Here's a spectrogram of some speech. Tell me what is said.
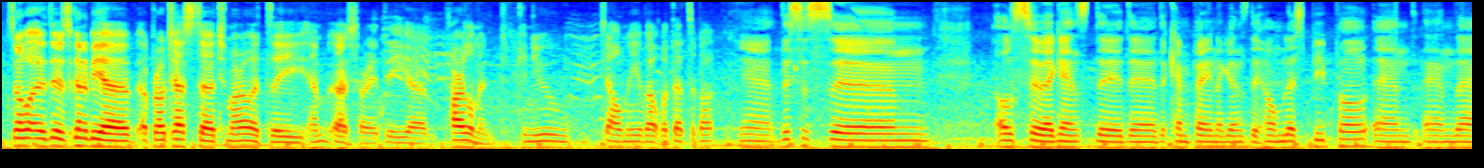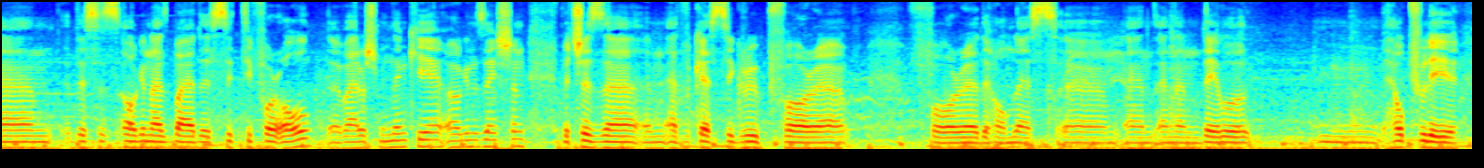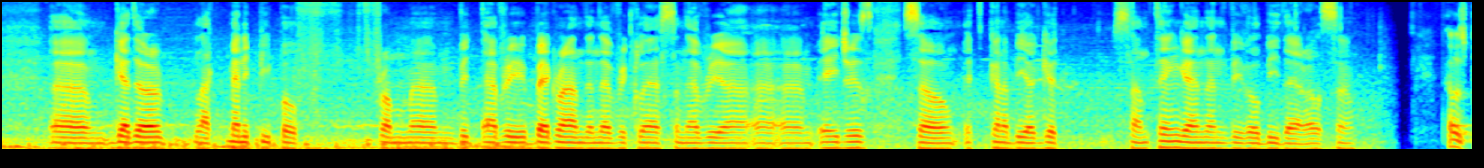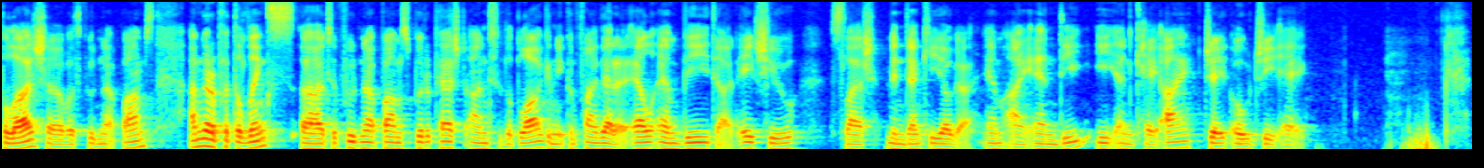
So uh, there's going to be a, a protest uh, tomorrow at the em- uh, sorry at the uh, Parliament. Can you tell me about what that's about? yeah this is um, also against the, the, the campaign against the homeless people and and um, this is organized by the City for All the Város Mindenki organization which is uh, an advocacy group for uh, for the homeless um, and and then they will mm, hopefully um, gather like many people from um, every background and every class and every uh, uh, um, ages. So it's gonna be a good something and then we will be there also. That was Balaj uh, with Food Not Bombs. I'm going to put the links uh, to Food Not Bombs Budapest onto the blog, and you can find that at lmv.hu slash Mindenki Joga, M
